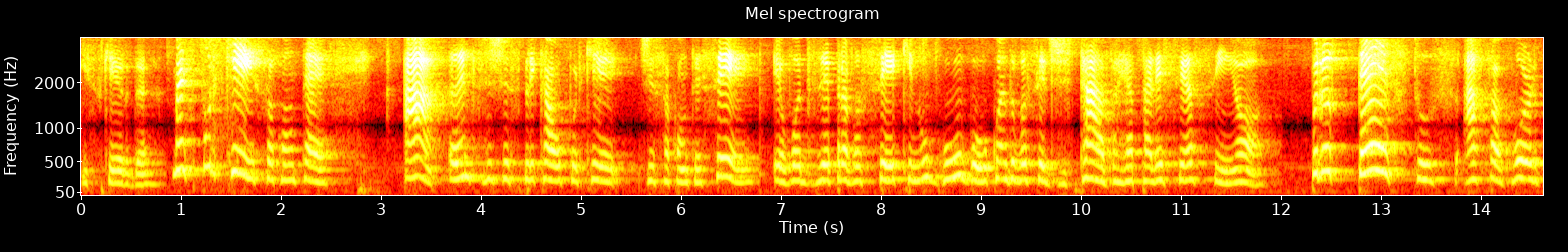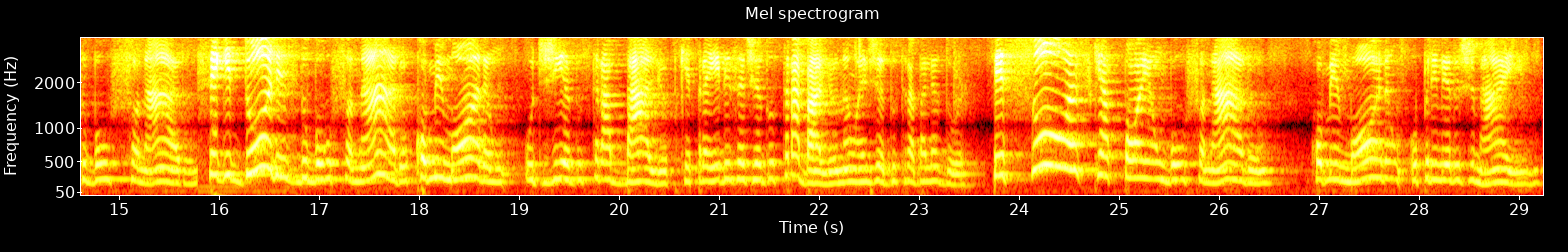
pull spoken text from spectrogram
esquerda. Mas por que isso acontece? Ah, antes de te explicar o porquê disso acontecer, eu vou dizer para você que no Google, quando você digitar, vai aparecer assim, ó. Protestos a favor do Bolsonaro. Seguidores do Bolsonaro comemoram o Dia do Trabalho, porque para eles é Dia do Trabalho, não é Dia do Trabalhador. Pessoas que apoiam Bolsonaro comemoram o 1 de maio.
